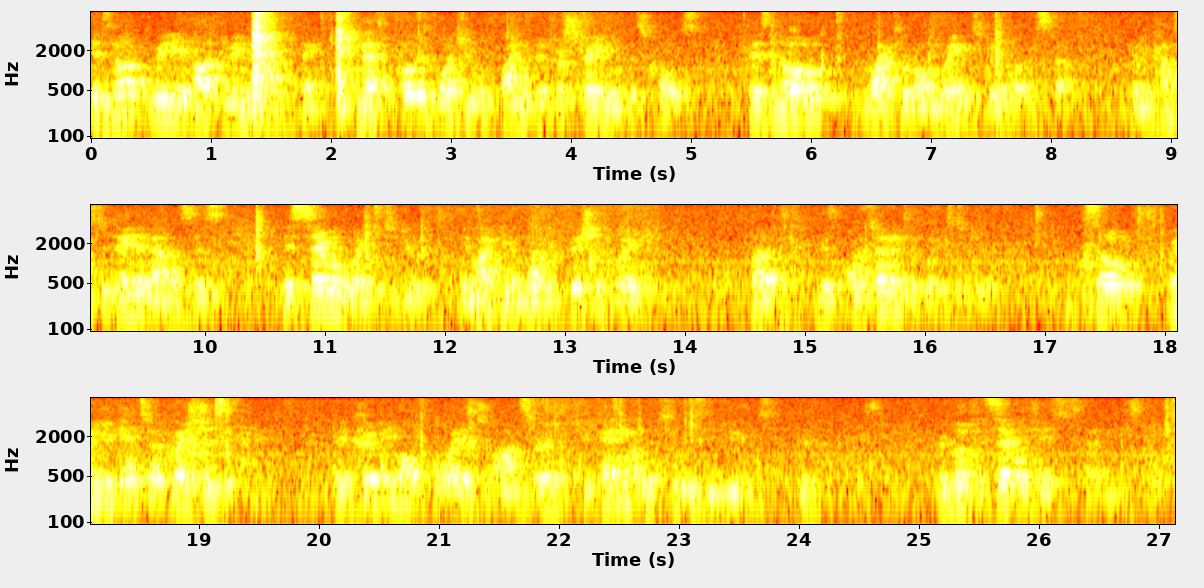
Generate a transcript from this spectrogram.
It's not really about doing the right thing. And that's probably what you will find a bit frustrating with this course. There's no right or wrong way to do a lot of stuff. When it comes to data analysis, there's several ways to do it. There might be a more efficient way, but there's alternative ways to do it. So when you get to a question, there could be multiple ways to answer it, depending on the tools you use. We've, looked at several cases that in this course.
